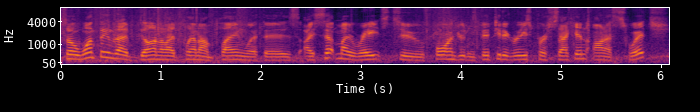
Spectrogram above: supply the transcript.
So one thing that I've done and I plan on playing with is I set my rates to 450 degrees per second on a switch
